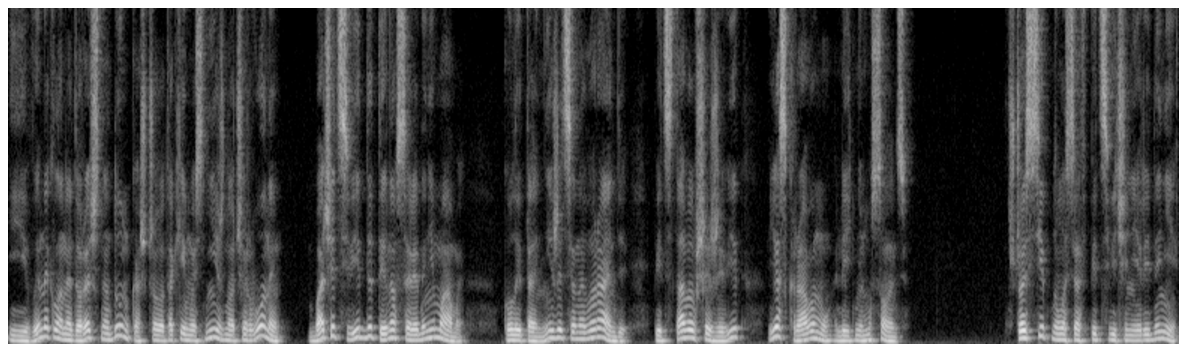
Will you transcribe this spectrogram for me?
і виникла недоречна думка, що таким ось ніжно-червоним бачить світ дитина всередині мами, коли та ніжиться на веранді, підставивши живіт яскравому літньому сонцю. Щось сіпнулося в підсвіченій рідині,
